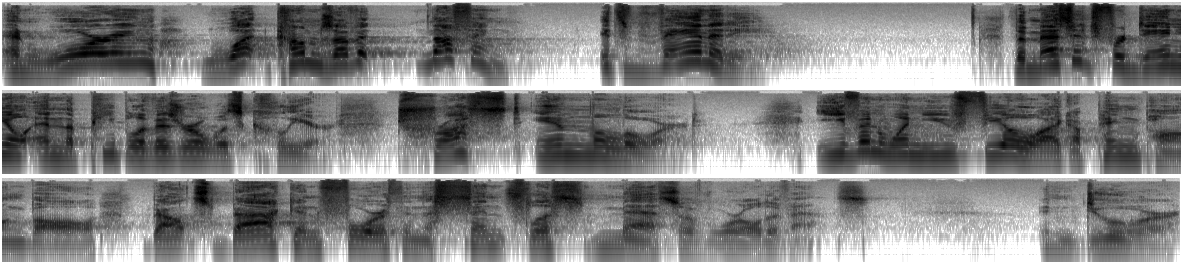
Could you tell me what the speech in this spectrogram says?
and warring, what comes of it? Nothing. It's vanity. The message for Daniel and the people of Israel was clear trust in the Lord, even when you feel like a ping pong ball bounced back and forth in the senseless mess of world events. Endure,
